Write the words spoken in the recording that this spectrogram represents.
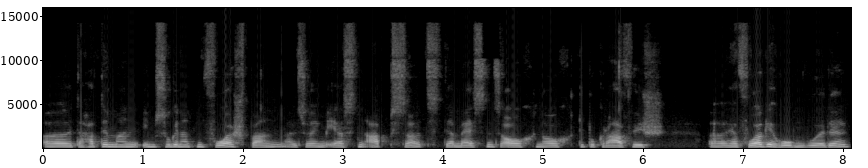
äh, da hatte man im sogenannten Vorspann, also im ersten Absatz, der meistens auch noch typografisch äh, hervorgehoben wurde,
